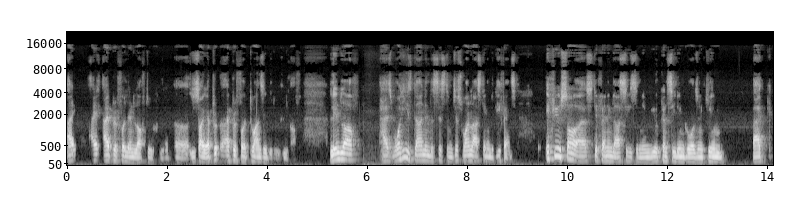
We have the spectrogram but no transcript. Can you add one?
I I, I prefer Lindelof to. Uh, sorry, I, pre- I prefer Tuanzebe to Lindelof. Lindelof has what he's done in the system. Just one last thing on the defense. If you saw us defending last season and you conceding goals and came back,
